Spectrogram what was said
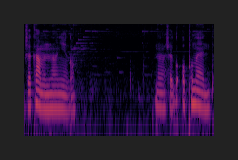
Czekamy na niego. Na naszego oponenta.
